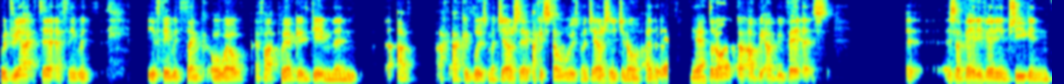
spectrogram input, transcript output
would react to it if they would if they would think, oh well, if I play a good game, then I I, I could lose my jersey. I could still lose my jersey. you know? I, yeah. Yeah. I don't know. I'd be I'd be very. It's it's a very very intriguing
